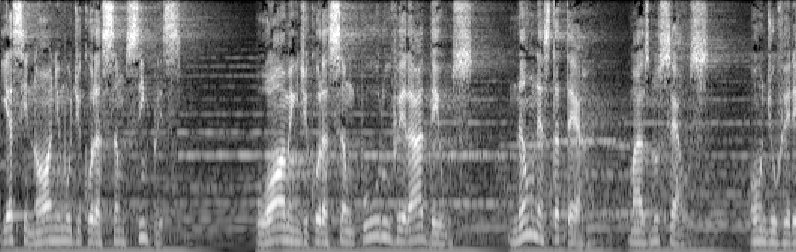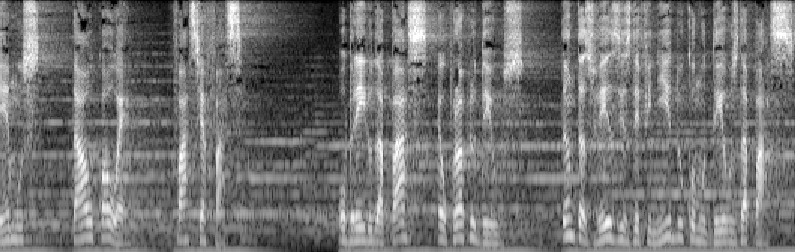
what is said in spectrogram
e é sinônimo de coração simples. O homem de coração puro verá a Deus, não nesta terra, mas nos céus, onde o veremos tal qual é, face a face. Obreiro da paz é o próprio Deus, tantas vezes definido como Deus da paz.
